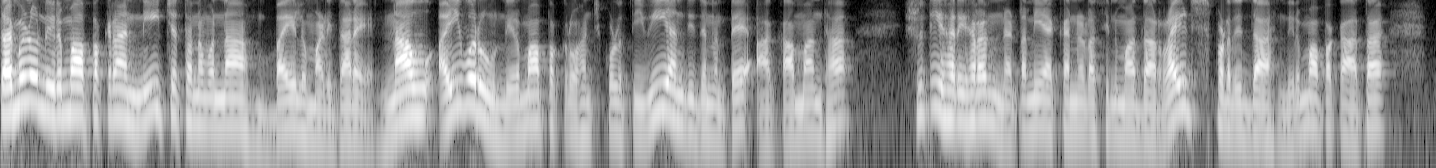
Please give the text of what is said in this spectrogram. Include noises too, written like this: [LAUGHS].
ತಮಿಳು ನಿರ್ಮಾಪಕನ ನೀಚತನವನ್ನು ಬಯಲು ಮಾಡಿದ್ದಾರೆ. ನಾವು ಐವರು ನಿರ್ಮಾಪಕರು ಹಂಚಿಕೊಳ್ಳುತ್ತೀವಿ ಅಂದಿದ್ದನಂತೆ ಆ ಕಾಮಾಂಧ. ಶ್ರುತಿ ಹರಿಹರನ್ ನಟನೆಯ ಕನ್ನಡ ಸಿನಿಮಾದ ರೈಟ್ಸ್ ಪಡೆದಿದ್ದ ನಿರ್ಮಾಪಕ ಆತ.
